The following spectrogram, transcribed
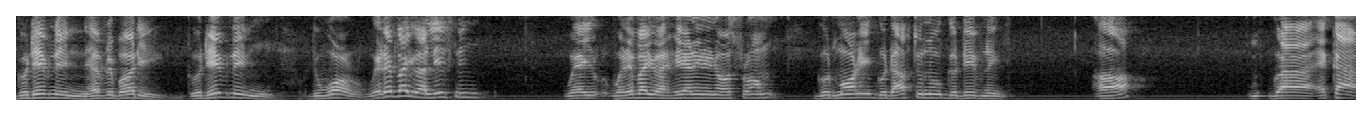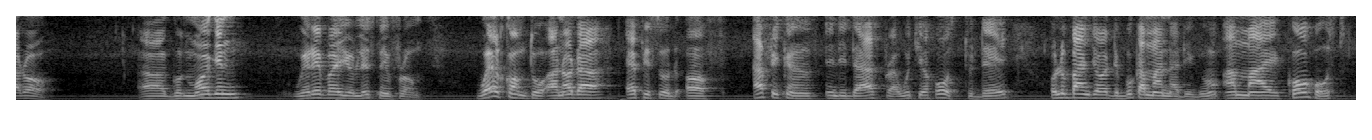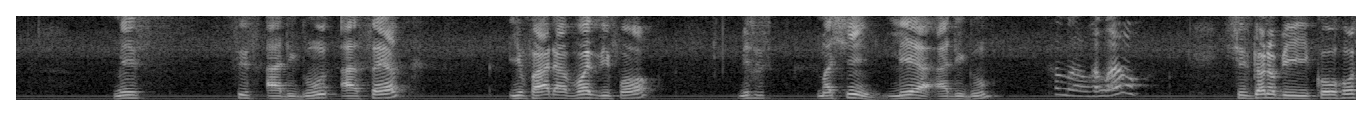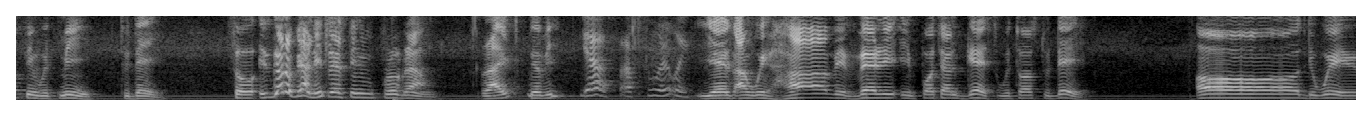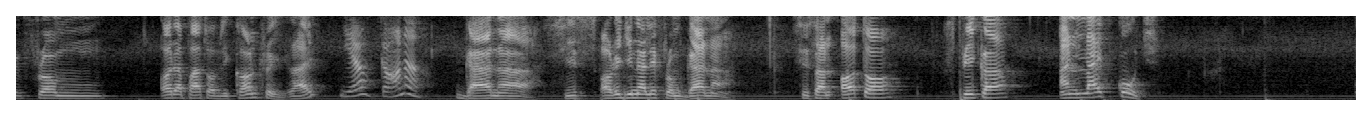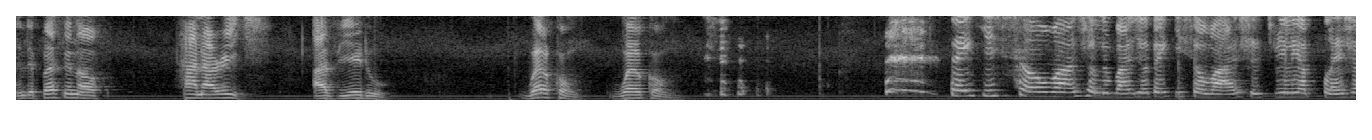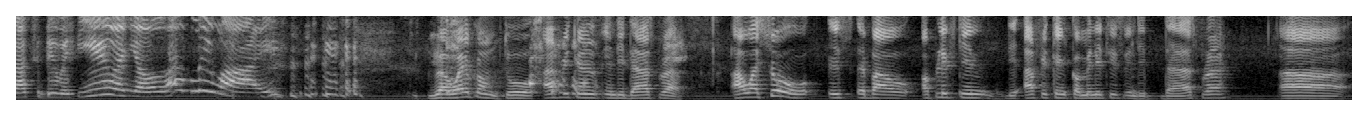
Good evening, everybody. Good evening, the world. Wherever you are listening, where you, wherever you are hearing us from, good morning, good afternoon, good evening. Uh, ẹ uh, good morning, wherever you're listening from. Welcome to another episode of Africans in the Diaspora with your host today, Olubanjo the Bukaman Adigun, and my co-host, Mrs. Adigun herself. You've heard her voice before, Mrs. Machine Leah Adigun. Hello, hello. She's going to be co-hosting with me today. So it's going to be an interesting program, right, baby? Yes, absolutely. Yes, and we have a very important guest with us today, all the way from other part of the country, right? Yeah, Ghana. Ghana. She's originally from Ghana. She's an author, speaker, and life coach. In the person of Hannah Rich Asiedu. Welcome, welcome. Thank you so much, Olubanjo. Thank you so much. It's really a pleasure to be with you and your lovely wife. You are welcome to Africans in the Diaspora. Our show is about uplifting the African communities in the diaspora. Uh,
